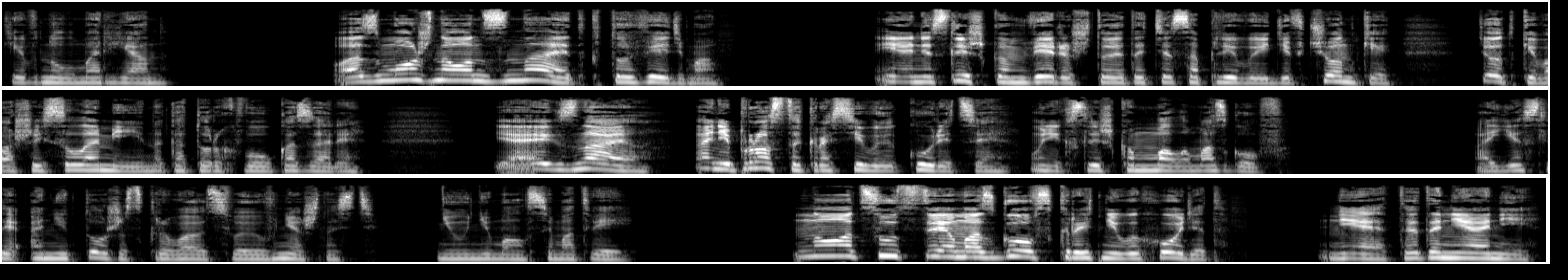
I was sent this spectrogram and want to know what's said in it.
кивнул Марьян. «Возможно, он знает, кто ведьма, я не слишком верю, что это те сопливые девчонки, тетки вашей Соломии, на которых вы указали. Я их знаю, они просто красивые курицы, у них слишком мало мозгов. А если они тоже скрывают свою внешность? Не унимался Матвей. Но отсутствие мозгов скрыть не выходит. Нет, это не они.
